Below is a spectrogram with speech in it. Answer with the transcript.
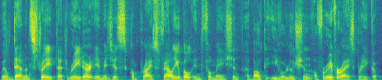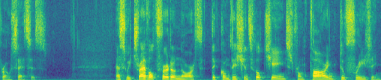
will demonstrate that radar images comprise valuable information about the evolution of river ice breakup processes. As we travel further north, the conditions will change from thawing to freezing,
